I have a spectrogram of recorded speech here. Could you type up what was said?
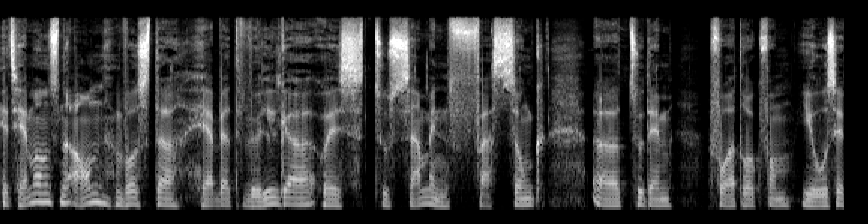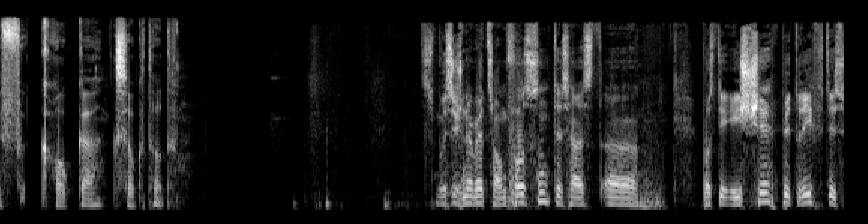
Jetzt hören wir uns noch an, was der Herbert Wölger als Zusammenfassung äh, zu dem Vortrag vom Josef Krocker gesagt hat. Das muss ich noch einmal zusammenfassen. Das heißt, äh, was die Esche betrifft, das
